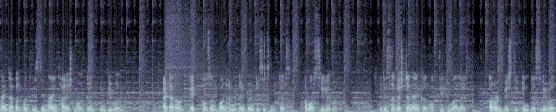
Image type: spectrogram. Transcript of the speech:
Nanga Parbat is the ninth highest mountain in the world at around 8126 meters above sea level. It is the western anchor of the Himalayas, around which the Indus River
